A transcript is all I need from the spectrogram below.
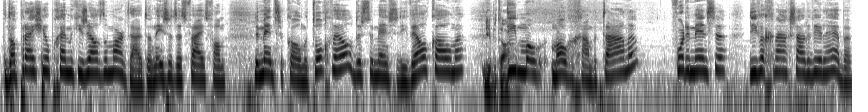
Want Dan prijs je op een gegeven moment jezelf de markt uit. Dan is het het feit van de mensen komen toch wel. Dus de mensen die wel komen. Die. Die mo- mogen gaan betalen voor de mensen die we graag zouden willen hebben.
